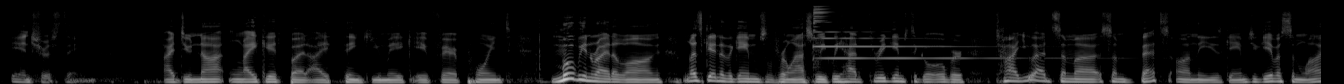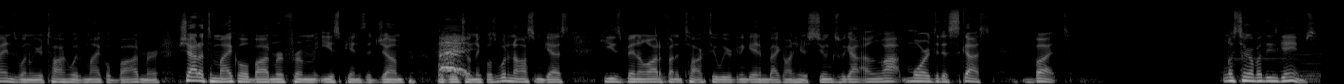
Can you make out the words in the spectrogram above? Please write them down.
Interesting. I do not like it, but I think you make a fair point. Moving right along, let's get into the games from last week. We had three games to go over. Ty, you had some uh, some bets on these games. You gave us some lines when we were talking with Michael Bodmer. Shout out to Michael Bodmer from ESPN's The Jump with Rachel Nichols. What an awesome guest. He's been a lot of fun to talk to. We were going to get him back on here soon because we got a lot more to discuss. But let's talk about these games.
